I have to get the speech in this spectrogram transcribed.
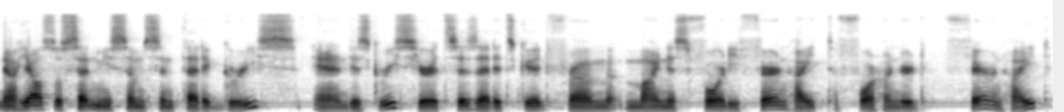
Now he also sent me some synthetic grease, and this grease here, it says that it's good from minus 40 Fahrenheit to 400 Fahrenheit.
